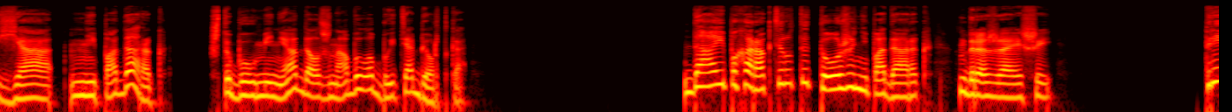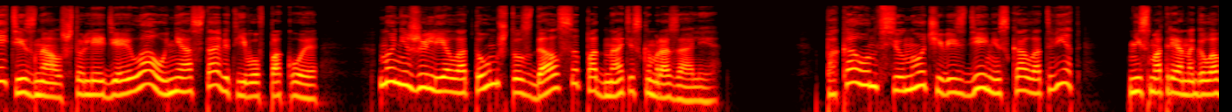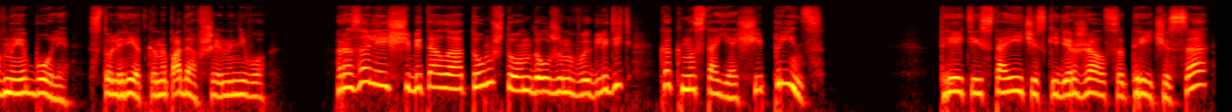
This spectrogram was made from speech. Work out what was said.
Я не подарок, чтобы у меня должна была быть обертка. Да, и по характеру ты тоже не подарок, дрожайший. Третий знал, что леди Эйлау не оставит его в покое, но не жалел о том, что сдался под натиском Розалии. Пока он всю ночь и весь день искал ответ, несмотря на головные боли, столь редко нападавшие на него, Розалия щебетала о том, что он должен выглядеть как настоящий принц. Третий стоически держался три часа,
